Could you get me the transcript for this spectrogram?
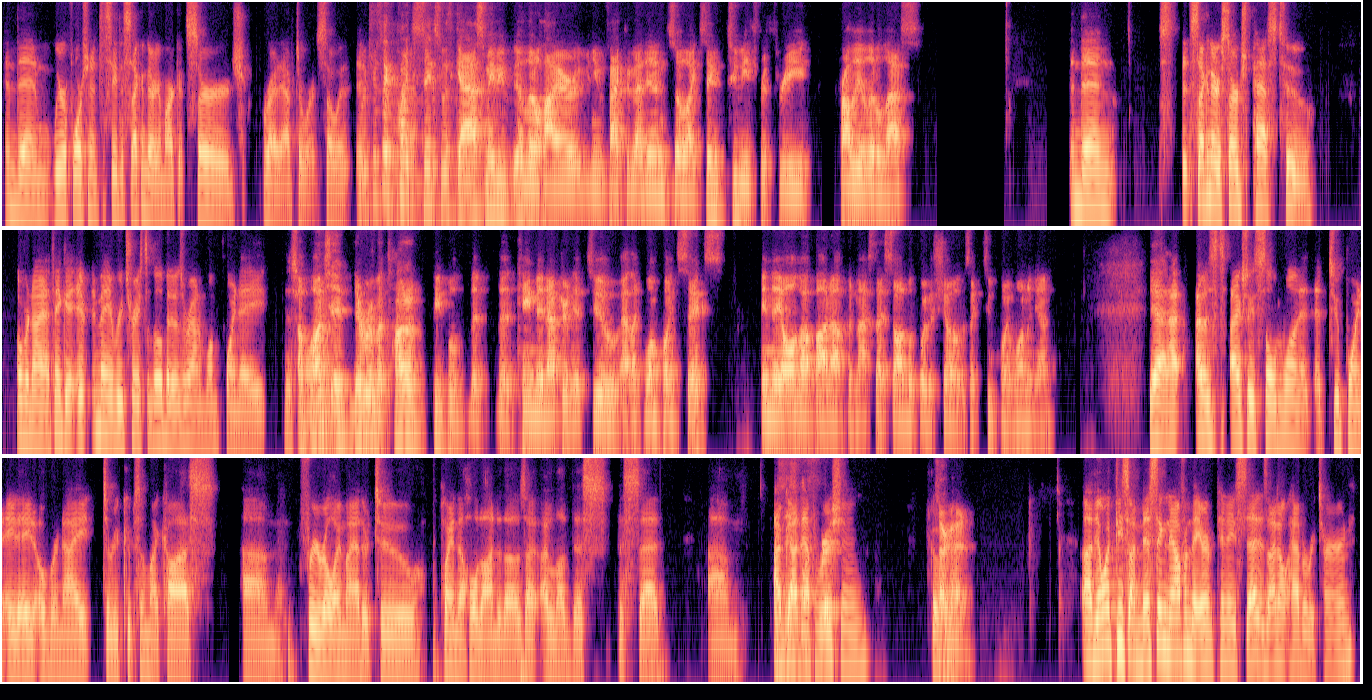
and then we were fortunate to see the secondary market surge right afterwards. So it, it which was like 0.6 with gas, maybe a little higher when you factor that in. So like say two ETH for three, probably a little less. And then secondary surge past two overnight. I think it, it may have retraced a little bit. It was around 1.8 this a morning. bunch of, there were a ton of people that that came in after it hit two at like 1.6 and they all got bought up and last i saw before the show it was like 2.1 again. Yeah and I, I was i actually sold one at, at 2.88 overnight to recoup some of my costs um, free rolling my other two plan to hold on to those. I, I love this this set. Um, i've got an apparition. go sorry ahead. go ahead uh, the only piece I'm missing now from the Aaron Penne set is I don't have a return.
